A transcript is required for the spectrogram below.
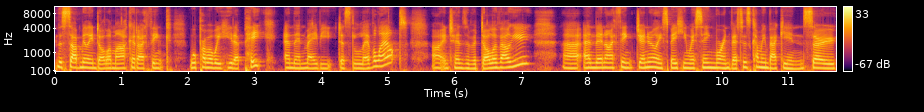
the sub million dollar market, I think, will probably hit a peak and then maybe just level out uh, in terms of a dollar value. Uh, and then I think, generally speaking, we're seeing more investors coming back in. So,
